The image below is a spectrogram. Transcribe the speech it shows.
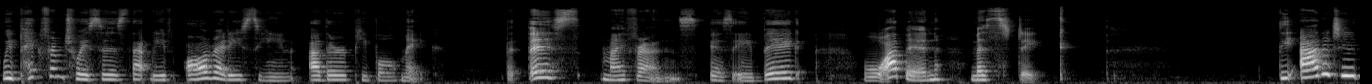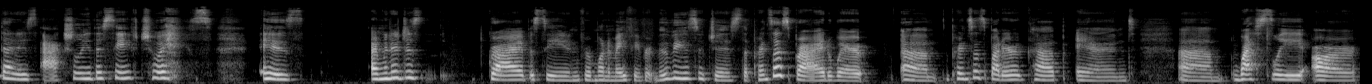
We pick from choices that we've already seen other people make. But this, my friends, is a big, whopping mistake. The attitude that is actually the safe choice is I'm going to just describe a scene from one of my favorite movies, which is The Princess Bride, where um, Princess Buttercup and um, Westley are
